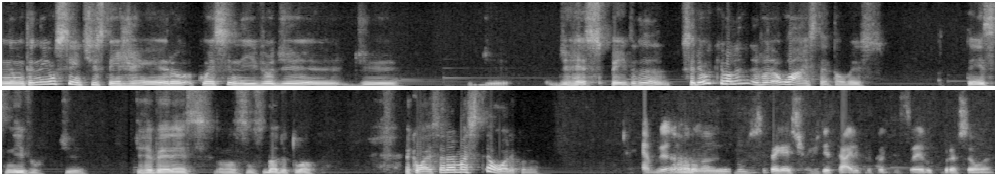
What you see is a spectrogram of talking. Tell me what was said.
não tem nenhum cientista engenheiro com esse nível de, de, de, de respeito. Seria o equivalente. O Einstein, talvez. Tem esse nível de, de reverência na nossa sociedade atual. É que o Einstein era mais teórico, né? É, mas não, não, não, não precisa pegar esse tipo de detalhe para fazer essa elucubração, né?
